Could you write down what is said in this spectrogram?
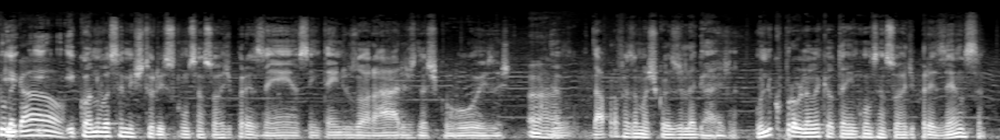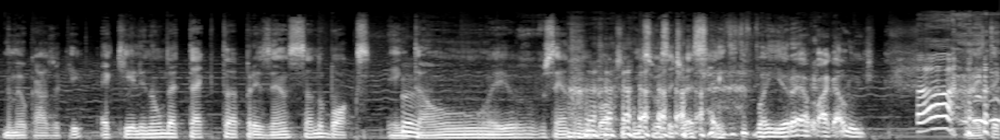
Não, e- legal. E, e quando você mistura isso com sensor de presença, entende os horários das coisas, Aham. né, dá pra fazer umas coisas legais, né? O único problema que eu tenho com sensor de presença, no meu caso aqui, é que ele não detecta presença no box. Então, aí você entra no box, é como se você tivesse saído do banheiro e apaga a luz. Ah! Aí tem,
